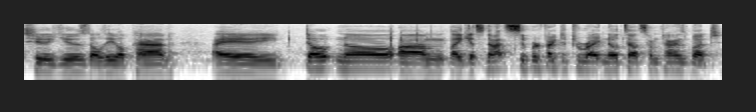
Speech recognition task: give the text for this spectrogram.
to use the legal pad. I don't know, um, like it's not super effective to write notes out sometimes, but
